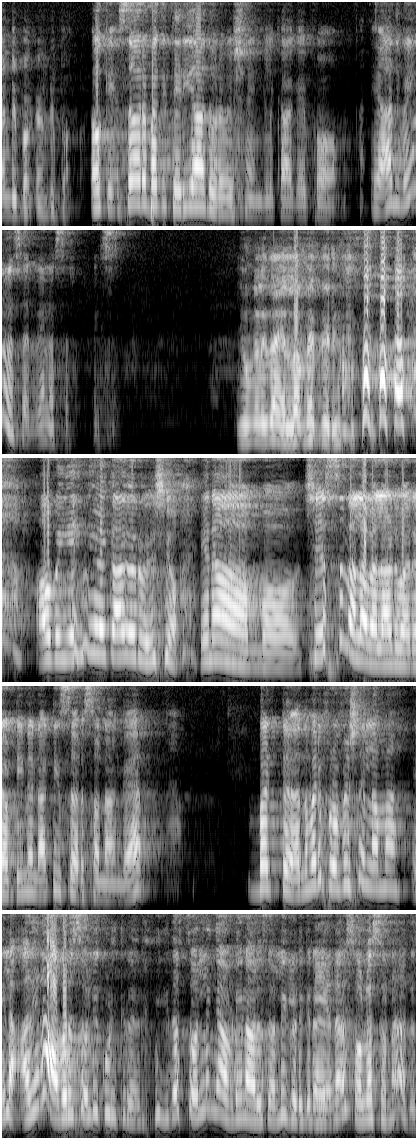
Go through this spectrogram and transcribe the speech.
கண்டிப்பா கண்டிப்பா. ஓகே சாரை பத்தி தெரியாத ஒரு விஷயம் எங்களுக்காக இப்போ. அது வேணும் சார் வேணும் சார் ப்ளீஸ் இவங்களுக்கு தான் எல்லாமே தெரியும். அவ எங்களுக்காக ஒரு விஷயம். ஏன்னா செஸ் நல்லா விளையாடுவாரு அப்படின்னு நட்டி சார் சொன்னாங்க. பட் அந்த மாதிரி ப்ரொஃபஷன் இல்லாம இல்ல அதே அவர் சொல்லி கொடுக்குறாரு? இதை சொல்லுங்க அப்படின்னு அவர் சொல்லி கொடுக்குறாரு. ஏதாவது சொல்ல சொன்னா அது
